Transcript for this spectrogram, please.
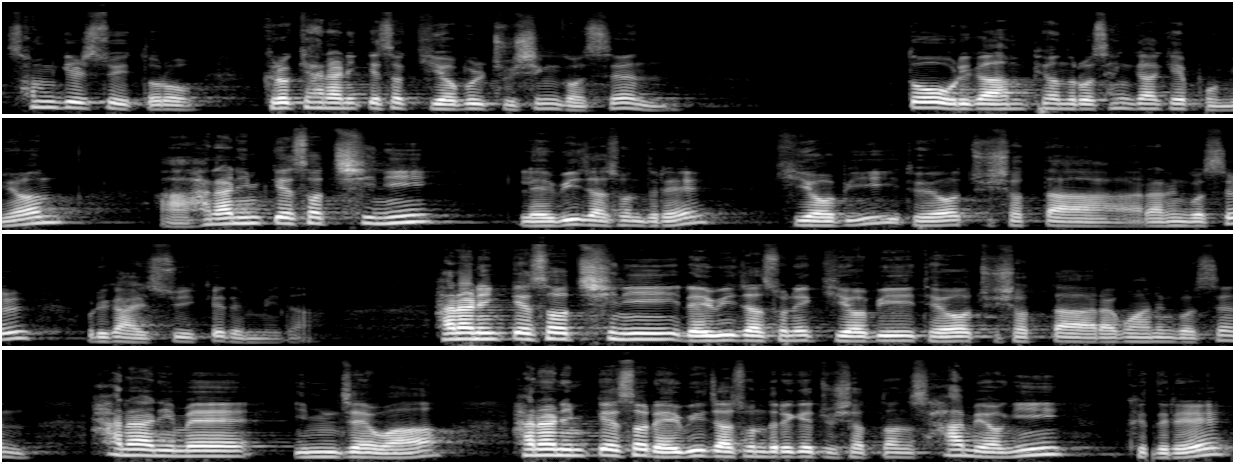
섬길 수 있도록 그렇게 하나님께서 기업을 주신 것은 또 우리가 한편으로 생각해 보면 아, 하나님께서 친히 레위 자손들의 기업이 되어 주셨다라는 것을 우리가 알 수 있게 됩니다. 하나님께서 친히 레위 자손의 기업이 되어 주셨다라고 하는 것은 하나님의 임재와 하나님께서 레위 자손들에게 주셨던 사명이 그들의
